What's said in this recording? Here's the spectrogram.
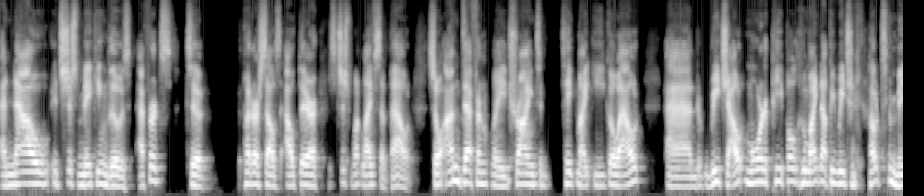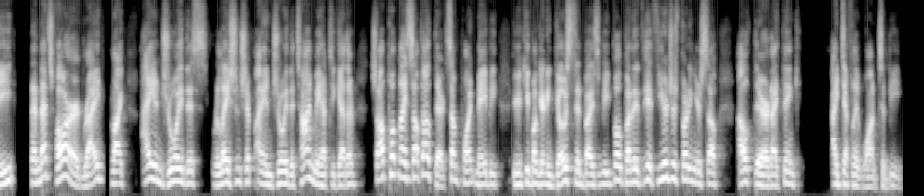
And now it's just making those efforts to put ourselves out there. It's just what life's about. So I'm definitely trying to take my ego out and reach out more to people who might not be reaching out to me. And that's hard, right? Like, I enjoy this relationship. I enjoy the time we have together. So I'll put myself out there. At some point, maybe you keep on getting ghosted by some people. But if, if you're just putting yourself out there, and I think I definitely want to be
